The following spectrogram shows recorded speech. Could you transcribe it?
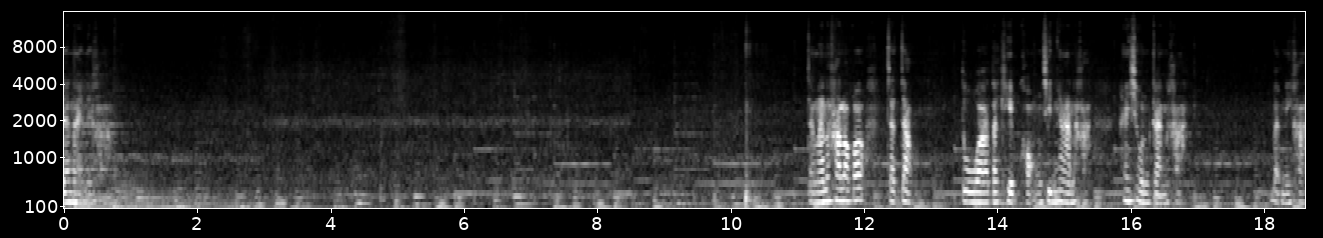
ด้านในเลยค่ะจากนั้นนะคะเราก็จะจับตัวตะเข็บของชิ้นงานนะคะ ให้ชนกันค่ะ แบบนี้ค่ะ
